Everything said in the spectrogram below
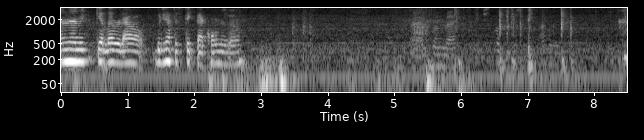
and then we can get levered out. We just have to stick that corner though. Alright, I'm coming back. Hey, just look, just- I don't-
